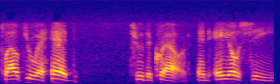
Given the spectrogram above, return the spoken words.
Plowed through ahead through the crowd. And AOC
